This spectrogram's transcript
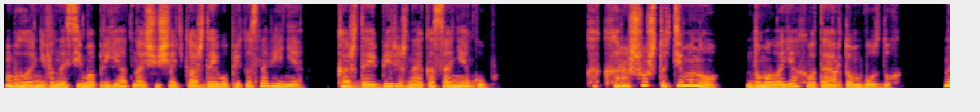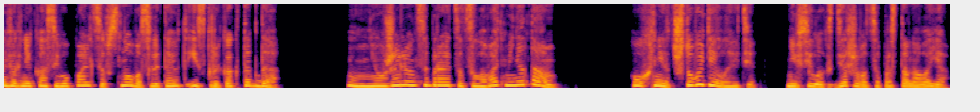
Было невыносимо приятно ощущать каждое его прикосновение, каждое бережное касание губ. «Как хорошо, что темно», – думала я, хватая ртом воздух. «Наверняка с его пальцев снова слетают искры, как тогда. Неужели он собирается целовать меня там?» «Ох, нет, что вы делаете?» – не в силах сдерживаться, простонала я.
